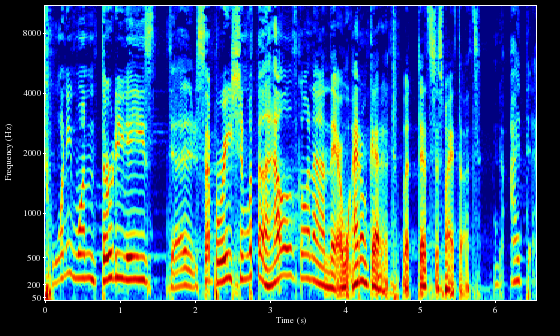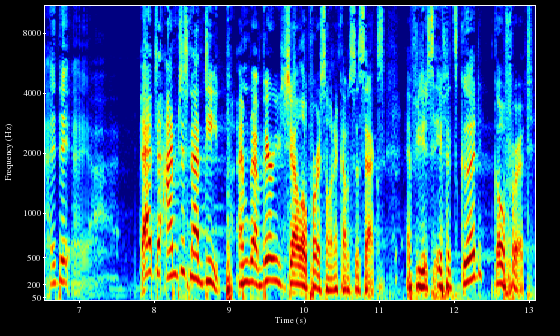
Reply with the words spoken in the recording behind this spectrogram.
21, 30 days uh, separation? What the hell is going on there? I don't get it, but that's just my thoughts. I I think I'm just not deep. I'm a very shallow person when it comes to sex. If you if it's good, go for it.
